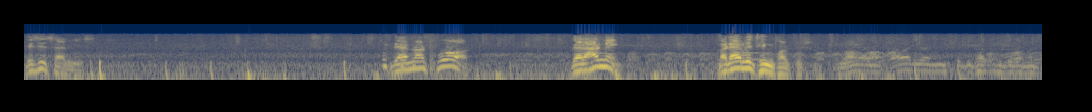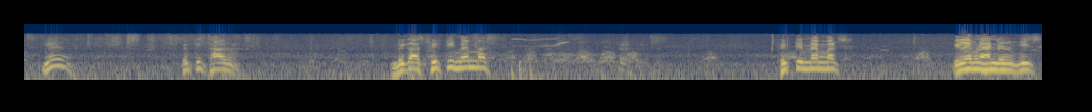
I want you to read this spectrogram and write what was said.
This is service. They are not poor. They are earning. But everything for Krishna. Yeah. 50,000. Because 50 members. 50 members. 1100 rupees.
